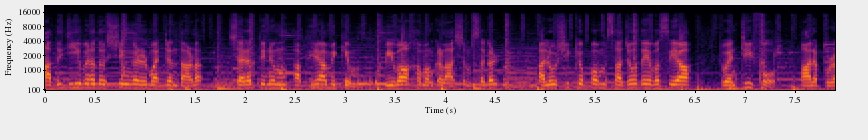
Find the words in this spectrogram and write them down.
അതിജീവന ദൃശ്യങ്ങൾ മറ്റെന്താണ്? ശരത്തിനും അഭിരാമിക്കും വിവാഹമംഗളാശംസകൾ. അലോഷിക്കൊപ്പം സജോ ദേവസ്യ ട്വന്റി ആലപ്പുഴ.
